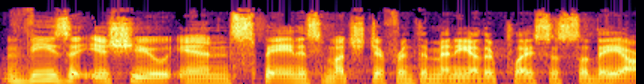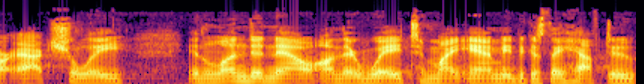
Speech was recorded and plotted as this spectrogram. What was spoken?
visa issue in Spain is much different than many other places. So they are actually in London now on their way to Miami because they have to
